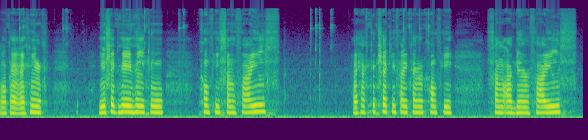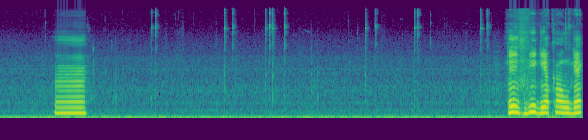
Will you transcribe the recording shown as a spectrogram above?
Okay, I think you should be able to copy some files. I have to check if I can copy some other files. Mm. This video codec.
